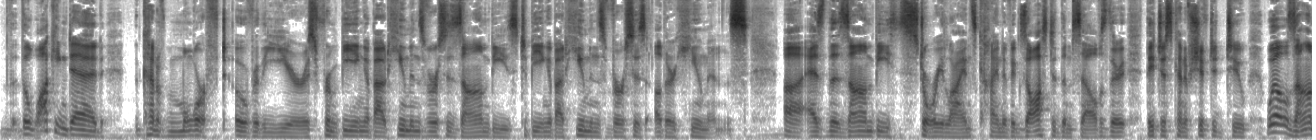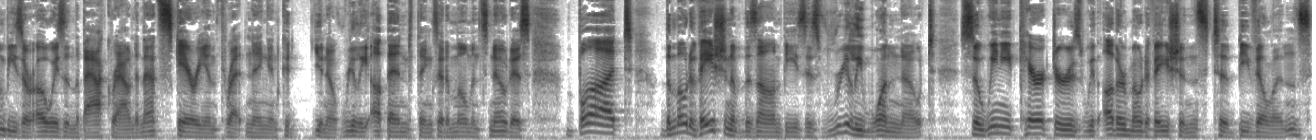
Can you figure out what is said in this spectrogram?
The Walking Dead kind of morphed over the years from being about humans versus zombies to being about humans versus other humans. Uh, as the zombie storylines kind of exhausted themselves, they just kind of shifted to, well, zombies are always in the background, and that's scary and threatening and could, you know, really upend things at a moment's notice. But the motivation of the zombies is really one note, so we need characters with other motivations to be villains,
